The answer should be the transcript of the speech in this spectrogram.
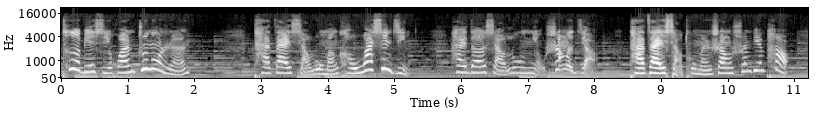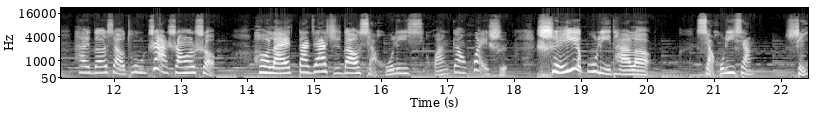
特别喜欢捉弄人。它在小鹿门口挖陷阱，害得小鹿扭伤了脚；它在小兔门上拴鞭炮，害得小兔炸伤了手。后来大家知道小狐狸喜欢干坏事，谁也不理它了。小狐狸想，谁也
